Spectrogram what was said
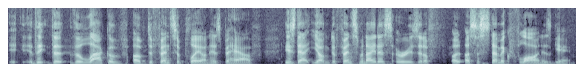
the the the lack of of defensive play on his behalf is that young defensemanitis or is it a a systemic flaw in his game?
